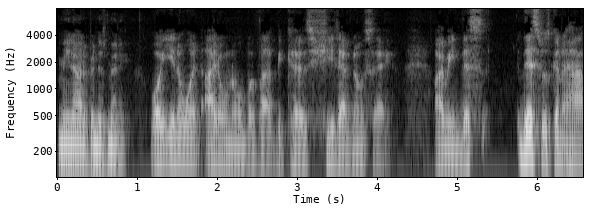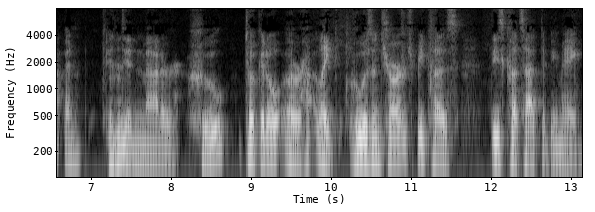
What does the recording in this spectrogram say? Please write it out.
may not have been as many. Well, you know what? I don't know about that because she'd have no say. I mean, this this was going to happen. It didn't matter who took it or like who was in charge because these cuts had to be made.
